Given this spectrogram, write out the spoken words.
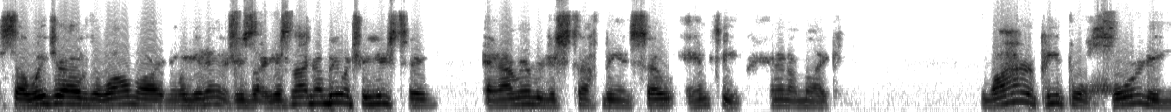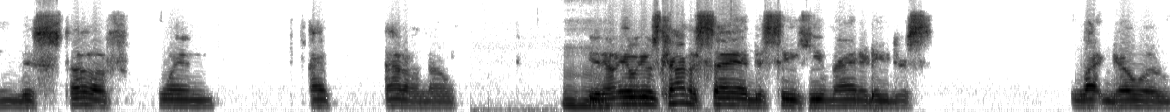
so we drove to Walmart and we get in and she's like, it's not going to be what you're used to. And I remember just stuff being so empty. man, And I'm like, why are people hoarding this stuff when I, I don't know. Mhm. You know, it, it was kind of sad to see humanity just let go of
